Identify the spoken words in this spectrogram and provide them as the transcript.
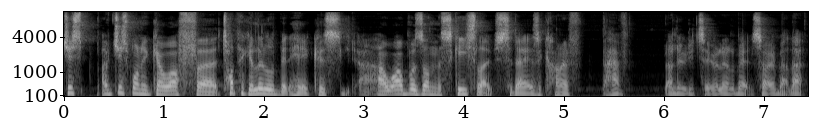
just I just want to go off uh, topic a little bit here because I, I, was on the ski slopes today, as I kind of have alluded to a little bit. Sorry about that,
